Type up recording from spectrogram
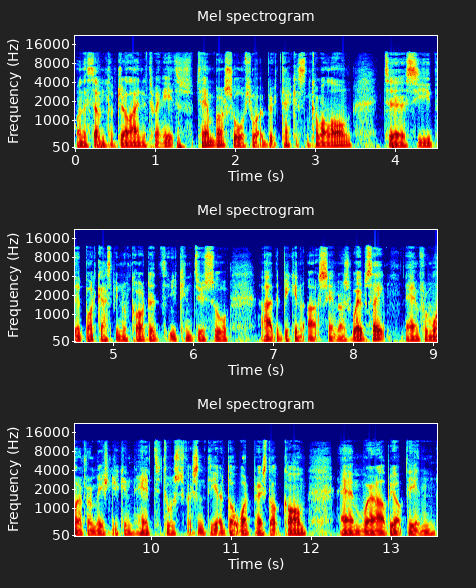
on the 7th of July and the 28th of September. So if you want to book tickets and come along to see the podcast being recorded, you can do so at the Beacon Arts Centre's website. And um, for more information, you can head to toastedfictiontheatre.wordpress.com um, where I'll be updating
